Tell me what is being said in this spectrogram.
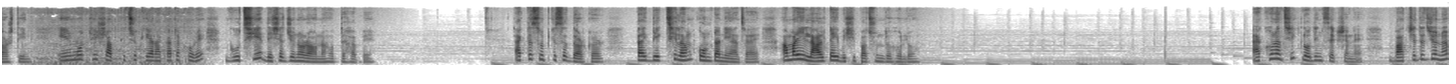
দশ দিন। এর মধ্যে সব কিছু কেনাকাটা করে গুছিয়ে দেশের জন্য রওনা হতে হবে। একটা সুটকেসের দরকার, তাই দেখছিলাম কোনটা নেওয়া যায়। আমার এই লালটাই বেশি পছন্দ হলো। এখন আছি ক্লোদিং সেকশনে বাচ্চাদের জন্য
